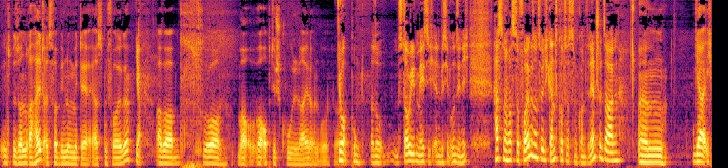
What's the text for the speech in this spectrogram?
insbesondere halt als Verbindung mit der ersten Folge. Ja. Aber pff, ja, war, war optisch cool, leider nur. Ja. ja, Punkt. Also storymäßig ein bisschen unsinnig. Hast du noch was zur Folge? Sonst würde ich ganz kurz was zum Confidential sagen. Ähm, ja, ich,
